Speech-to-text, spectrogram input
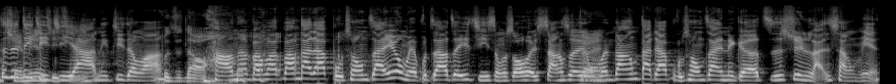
这是第几集啊？你记得吗？不知道。好，那帮帮帮大家补充在，因为我们也不知道这一集什么时候会上，所以我们帮大家补充在那个资讯栏上面。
